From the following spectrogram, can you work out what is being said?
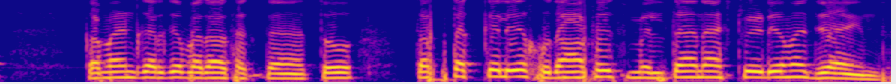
कमेंट करके बता सकते हैं। तो तब तक के लिए खुदा हाफिज़, मिलते हैं नेक्स्ट वीडियो में। जय हिंद।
